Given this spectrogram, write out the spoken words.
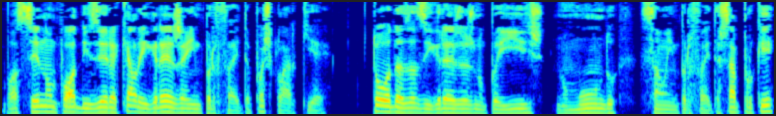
Você não pode dizer aquela igreja é imperfeita. Pois claro que é. Todas as igrejas no país, no mundo, são imperfeitas. Sabe porquê?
